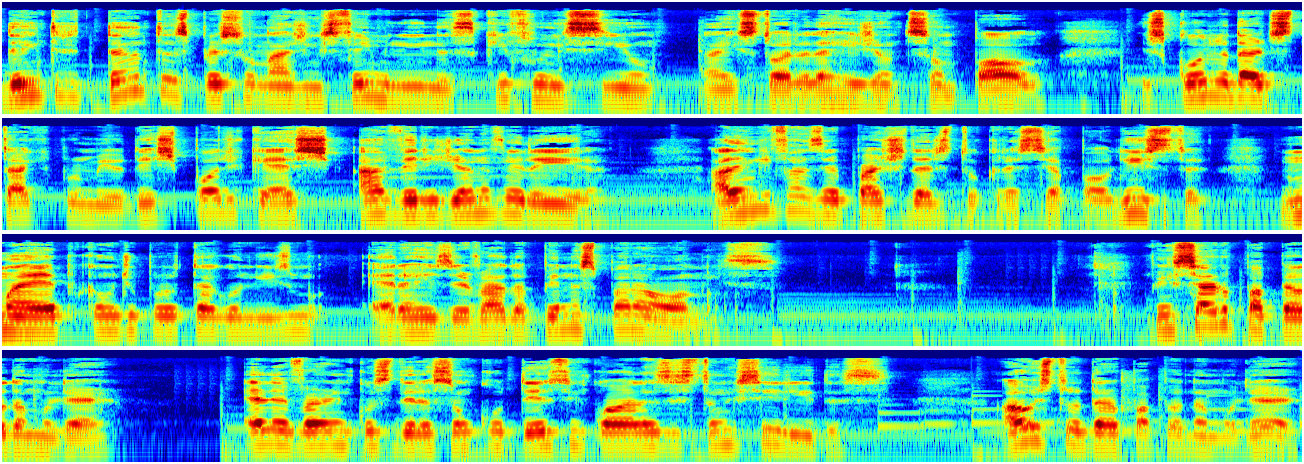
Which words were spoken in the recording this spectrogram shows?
Dentre tantas personagens femininas que influenciam na história da região de São Paulo, escolho dar destaque por meio deste podcast a Veridiana Veleira além de fazer parte da aristocracia paulista, numa época onde o protagonismo era reservado apenas para homens. Pensar o papel da mulher é levar em consideração o contexto em qual elas estão inseridas. Ao estudar o papel da mulher,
